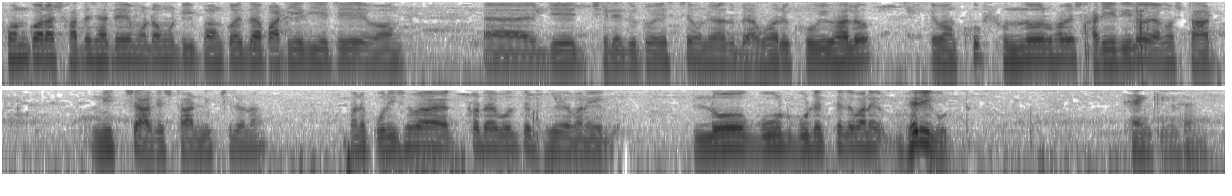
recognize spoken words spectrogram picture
ফোন করার সাথে সাথে মোটামুটি পঙ্কজ দা পাঠিয়ে দিয়েছে এবং যে ছেলে দুটো এসছে ওনারা তো ব্যবহারে খুবই ভালো এবং খুব সুন্দরভাবে সারিয়ে দিল এখন স্টার্ট নিচ্ছে আগে স্টার্ট নিচ্ছিল না। মানে পরিষেবা এক কথায় বলতে ভে- মানে লো গুড গুডের থেকে মানে very good thank you thank you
